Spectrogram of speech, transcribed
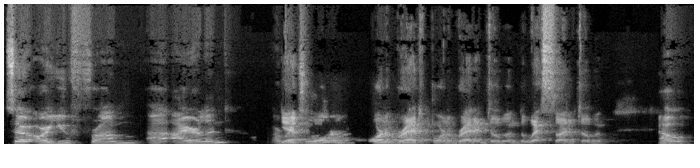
So, are you from uh, Ireland originally? Yeah, born, born, and bred, born and bred in Dublin, the west side of Dublin. Oh,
